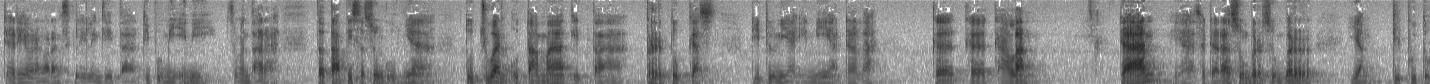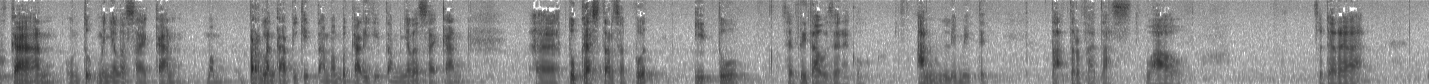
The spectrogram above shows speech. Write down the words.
dari orang-orang sekeliling kita di bumi ini sementara, tetapi sesungguhnya tujuan utama kita bertugas di dunia ini adalah kekekalan. Dan ya saudara sumber-sumber yang dibutuhkan untuk menyelesaikan, memperlengkapi kita, membekali kita menyelesaikan uh, tugas tersebut itu saya beritahu saudaraku unlimited, tak terbatas. Wow. Saudara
